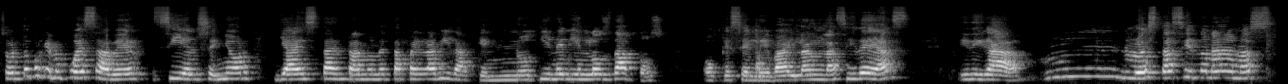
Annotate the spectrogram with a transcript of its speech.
sobre todo porque no puedes saber si el señor ya está entrando en una etapa en la vida que no tiene bien los datos o que se le bailan las ideas y diga, mm, lo está haciendo nada más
